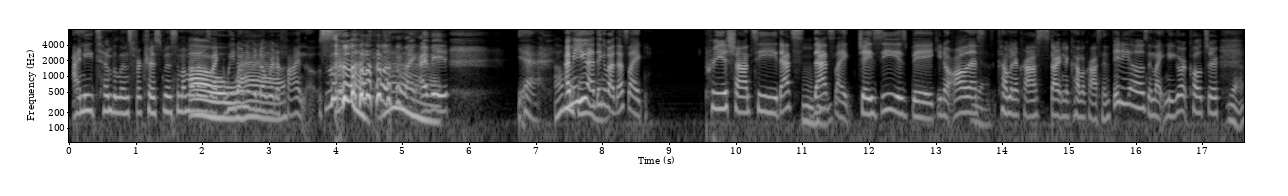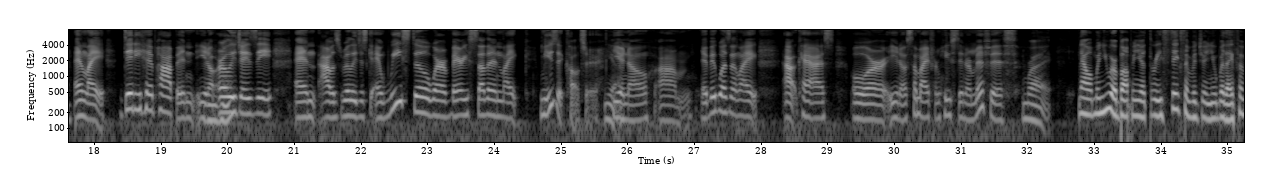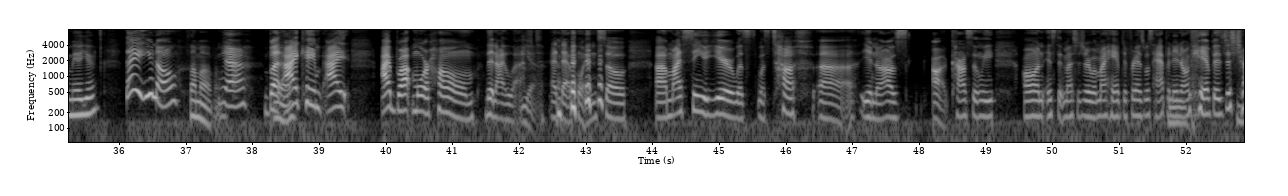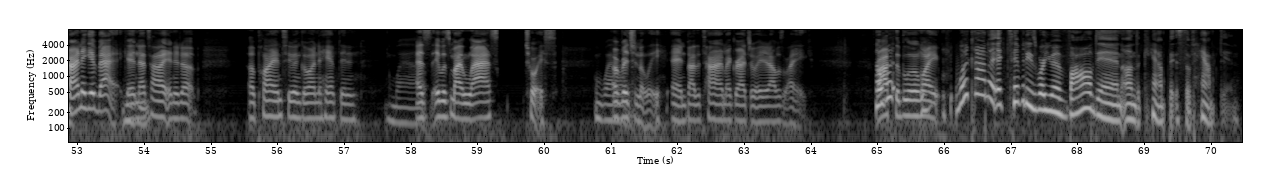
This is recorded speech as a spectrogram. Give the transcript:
I need Timberlands for Christmas, and my mother was Oh, like, "We don't even know where to find those." my like, I mean, yeah. Oh I mean, you gotta think about that's like pre Ashanti. That's Mm-hmm. that's like Jay Z is big. You know, all that's Yeah. coming across, starting to come across in videos and like New York culture Yeah. and like Diddy hip hop and you know Mm-hmm. early Jay Z. And I was really just and we still were a very southern like music culture. Yeah. You know, um, if it wasn't like Outkast or you know somebody from Houston or Memphis, Right. Now, when you were bumping your three six in Virginia, were they familiar? they you know Some of them. Yeah, but Yeah. I came. I I brought more home than I left Yeah. at that point. And so uh, my senior year was was tough. Uh, you know, I was uh, constantly on instant messenger with my Hampton friends. What's happening Mm-hmm. on campus? Just trying to get back, and that's how I ended up applying to and going to Hampton Wow. as it was my last choice wow. originally. And by the time I graduated, I was like, So rock what- the blue and white. What kind of activities were you involved in on the campus of Hampton?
